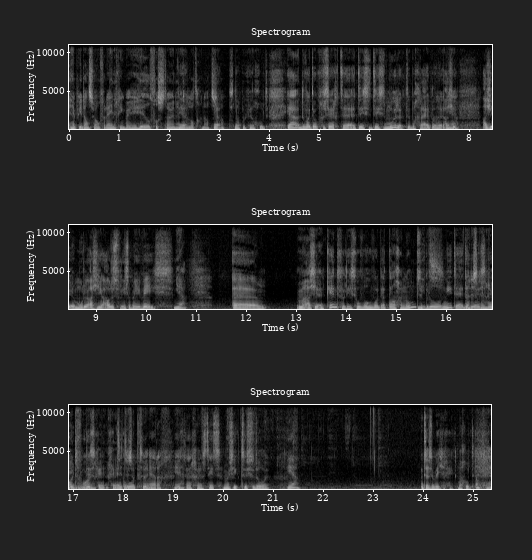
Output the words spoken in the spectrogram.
heb je dan zo'n vereniging waar je heel veel steun hebt Ja. en lotgenootschap. Ja, dat snap ik heel goed. Ja, er wordt ook gezegd, hè, het, is, het is moeilijk te begrijpen. Als, Ja. je, als je een moeder, als je je ouders verliest, dan ben je wees. Ja. Ehm, maar als je een kind verliest, hoe, hoe wordt dat dan genoemd? Ik bedoel, niet hè? Daar is geen woord voor. Er is geen, geen Dit enkel is woord te voor. erg. Ik Ja. krijg eh, steeds muziek tussendoor. ja, Het is een beetje gek, maar goed. oké.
